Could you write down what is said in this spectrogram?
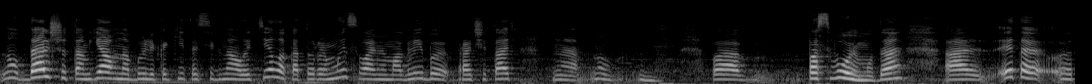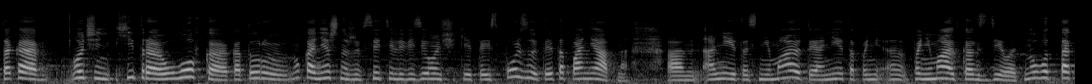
ну, дальше там явно были какие-то сигналы тела, которые мы с вами могли бы прочитать э, ну, по по-своему, да, а это э, такая очень хитрая уловка, которую, ну, конечно же, все телевизионщики это используют, и это понятно, а, они это снимают, и они это пони э, понимают, как сделать, но вот так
